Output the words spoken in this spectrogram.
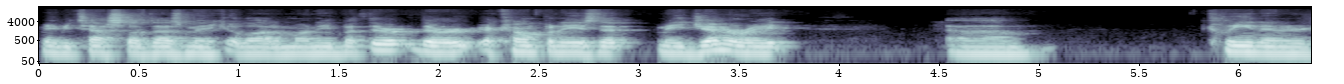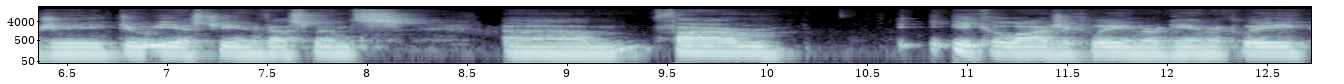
maybe Tesla does make a lot of money, but there there are companies that may generate um, clean energy, do ESG investments, um, farm ecologically and organically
